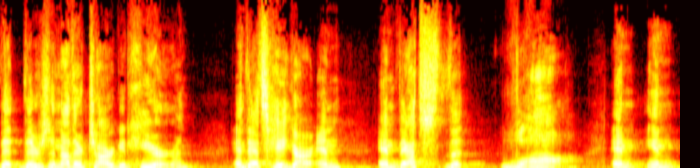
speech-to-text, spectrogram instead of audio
that there's another target here, and, and that's Hagar, and, and that's the law. And in,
